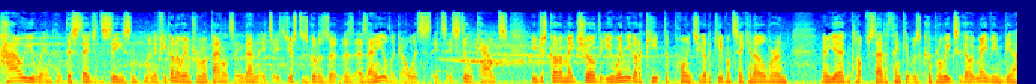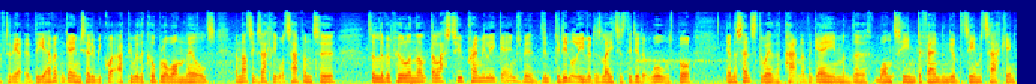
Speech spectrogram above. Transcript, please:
how you win at this stage of the season. And if you're going to win from a penalty, then it's, it's just as good as, a, as, as, any other goal. It's, it's, it still counts. You've just got to make sure that you win. You've got to keep the points. You've got to keep on taking over. And you know, Jurgen Klopp said, I think it was a couple of weeks ago, it may have even been after the, the Everton game, he said he'd be quite happy with a couple of one nils, and that's exactly what's happened to, to Liverpool in the, the last two Premier League games. I mean, they didn't leave it as late as they did at Wolves, but in the sense of the way the pattern of the game and the one team defending, the other team attacking,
